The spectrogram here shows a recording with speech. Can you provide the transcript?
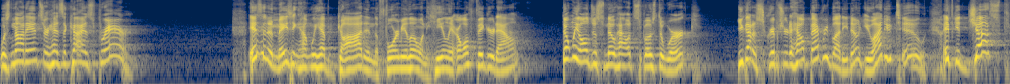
was not answer Hezekiah's prayer. Isn't it amazing how we have God and the formula on healing all figured out? Don't we all just know how it's supposed to work? You got a scripture to help everybody, don't you? I do too. If you just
